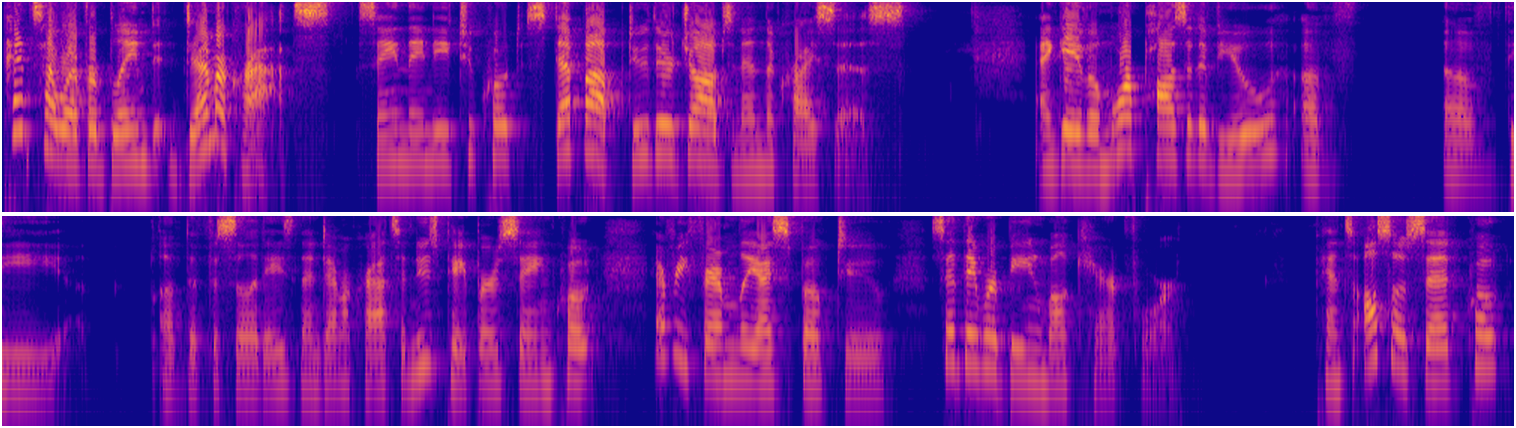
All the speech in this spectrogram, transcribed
Pence, however, blamed Democrats, saying they need to, quote, step up, do their jobs, and end the crisis, and gave a more positive view of, of the of the facilities than Democrats and newspapers, saying, quote, every family I spoke to said they were being well cared for. Pence also said, quote,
